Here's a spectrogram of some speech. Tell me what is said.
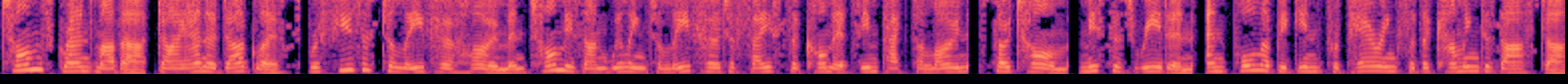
Tom's grandmother Diana Douglas refuses to leave her home and Tom is unwilling to leave her to face the comet's impact alone, so Tom, Mrs. Reardon, and Paula begin preparing for the coming disaster.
